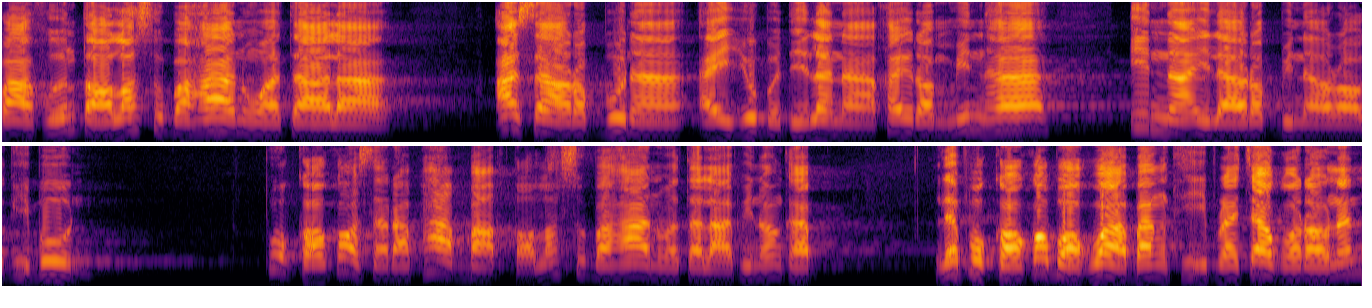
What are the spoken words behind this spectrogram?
ฝ่าฝืนต่อลอสุบฮานุวตาลาอาซารับบุนาไอยุบดีลนาไครอมมินฮะอินนาอิลารับบินารอกิบุน พวกเขาก็สารภาพบาปต่อลอสุบฮานวาตาลาพี่น้องครับ และพวกเขาก็บอกว่าบางทีพระเจ้าของเรานั้น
